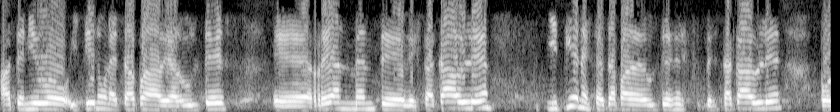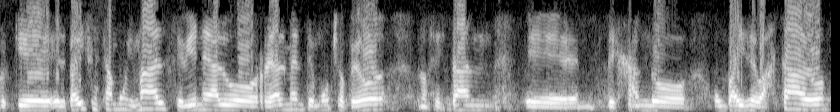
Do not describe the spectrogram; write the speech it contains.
ha tenido y tiene una etapa de adultez eh, realmente destacable y tiene esta etapa de adultez destacable porque el país está muy mal, se viene algo realmente mucho peor, nos están eh, dejando un país devastado,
